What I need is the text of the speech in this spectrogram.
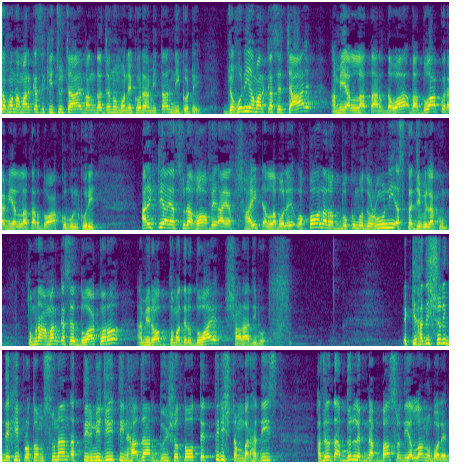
যখন আমার কাছে কিছু চায়, বান্দা যেন মনে করে আমি তার নিকটে। যখনই আমার কাছে চায়, আমি আল্লাহ তার দোয়া বা দোয়া করে আমি আল্লাহ তার দোয়া কবুল করি। আরেকটি আয়াত, সুরা গফের, আয়াত ষাট, আল্লাহ বলে ওকল রব্বকুম দৌনি আস্তাজিবুলাকুম তোমরা আমার কাছে দোয়া করো, আমি রব তোমাদের দোয়ায় সাড়া দিব। একটি হাদিস শরীফ দেখি, প্রথম সুনান আর তিরমিজি তিন হাজার দুইশত তেত্রিশ নম্বর হাদিস। হজরত আবদুল্লাবিন আব্বাস রদি আল্লাহ বলেন,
